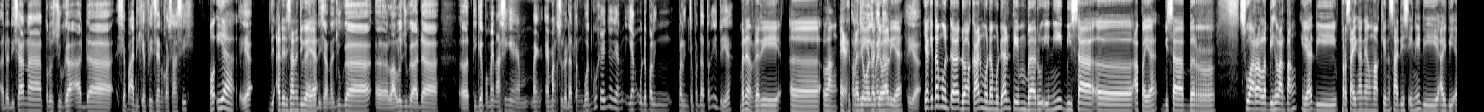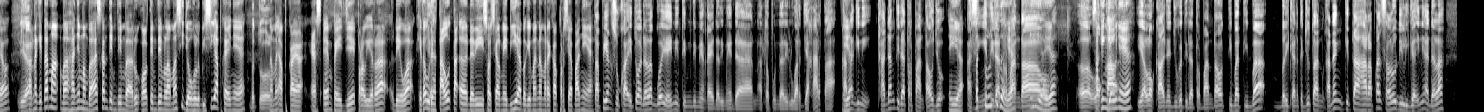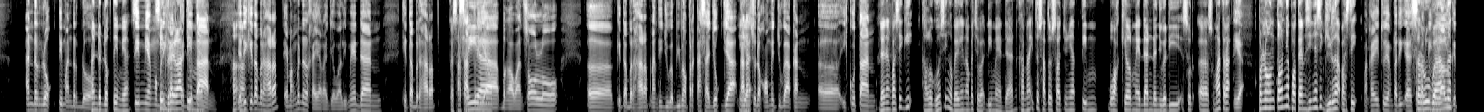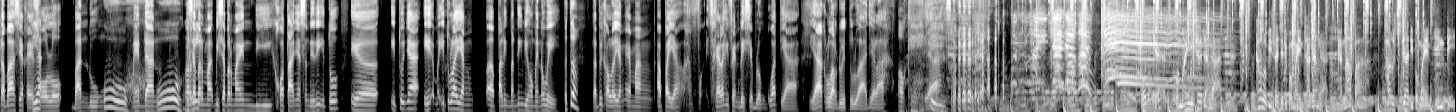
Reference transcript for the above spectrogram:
Ada di sana, terus juga ada siapa adiknya Vincent Kosasi, Oh iya, ya, ada di sana juga ya. ada di sana juga. Eh, lalu juga ada eh, tiga pemain asing yang emang, emang sudah datang. Buat gue kayaknya yang yang udah paling paling cepat datang itu ya. Benar dari eh, Elang eh Raja dari Wali Raja. Wali ya. Iya. Ya kita mud- eh, doakan mudah-mudahan tim baru ini bisa eh, apa ya bisa bersuara lebih lantang ya di persaingan yang makin sadis ini di IBL Iya. karena kita ma- ma- hanya membahas kan tim-tim baru kalau tim-tim lama sih jauh lebih siap kayaknya ya Betul. namanya apa kayak SM, PJ, Prawira, Dewa kita Iya. udah tahu ta- dari sosial media bagaimana mereka persiapannya ya Tapi yang suka itu adalah gue ya ini tim-tim yang kayak dari Medan ataupun dari luar Jakarta. Karena gini, kadang tidak terpantau Jo. iya Asingnya betul tidak juga terpantau. ya iya ya Eh, saking lokal- jauhnya ya Ya lokalnya juga tidak terpantau. Tiba-tiba berikan kejutan. Karena yang kita harapkan selalu di liga ini adalah underdog, tim underdog. underdog tim ya tim yang memberikan Cinderella tim ya. kejutan. Ha-ha. Jadi kita berharap emang bener kayak Raja Wali Medan. Kita berharap Kesatria. Bengawan Solo. eh, kita berharap nanti juga Bima Perkasa Jogja karena Iya. sudah komit juga akan eh, ikutan. Dan yang pasti Gi, kalau gue sih ngebayangin apa coba di Medan karena itu satu-satunya tim wakil Medan dan juga di Sur- eh, Sumatera. Iya. Penontonnya potensinya sih gila pasti. Makanya itu yang tadi eh, Seru minggu lalu banget. kita bahas ya kayak Iya. Solo, Bandung, Uh. Medan. Uh, bisa berma- bisa bermain di kotanya sendiri itu eh, itunya itulah yang eh, paling penting di home and away. Betul. Tapi kalau yang emang apa ya sekali lagi fanbase-nya belum kuat ya ya keluar duit dulu aja lah. Oke. Ya. Pemain cadangan. Podcast Pemain Cadangan. Kalau bisa jadi pemain cadangan, kenapa harus jadi pemain inti?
